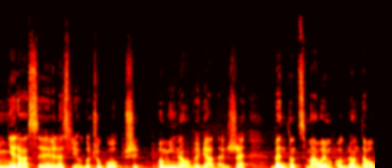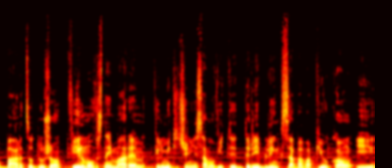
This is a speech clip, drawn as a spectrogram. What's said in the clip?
nieraz y, Leslie Ogoczukwu przypominał w wywiadach, że będąc małym oglądał bardzo dużo filmów z Neymarem. Filmiki, czyli niesamowity dribbling, zabawa piłką i,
